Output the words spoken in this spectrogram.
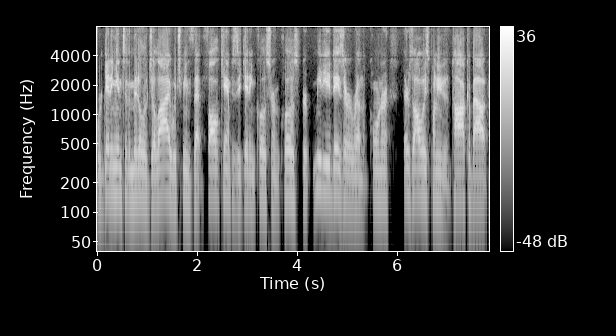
We're getting into the middle of July, which means that fall camp is getting closer and closer. Media days are around the corner. There's always plenty to talk about.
